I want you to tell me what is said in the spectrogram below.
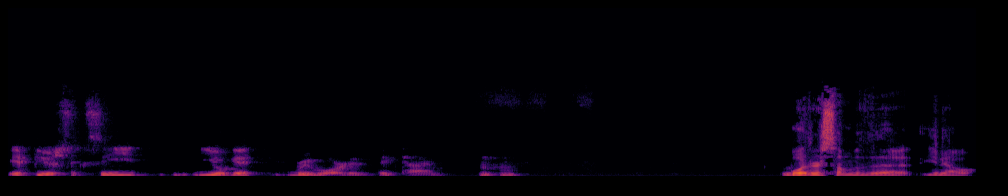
if you succeed, you'll get rewarded big time. hmm What are some of the you know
